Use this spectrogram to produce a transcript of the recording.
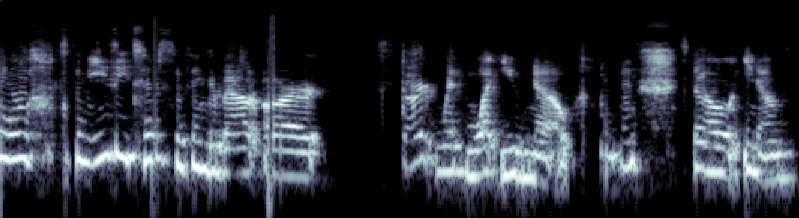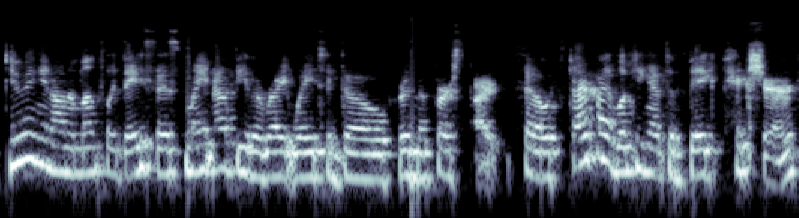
So, some easy tips to think about are start with what you know. so, you know, doing it on a monthly basis might not be the right way to go for the first part. So, start by looking at the big picture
